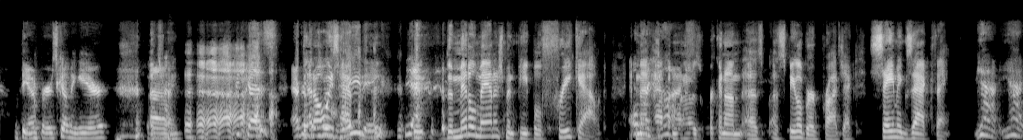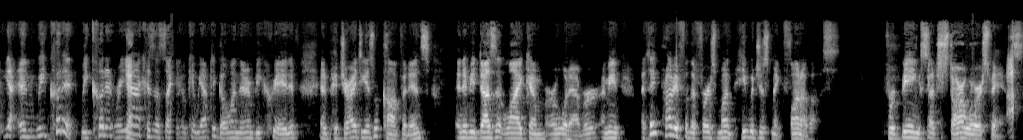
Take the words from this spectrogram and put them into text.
the emperor's coming here, um, because everyone that always was waiting. yeah. The, the, middle management people freak out, and oh that happened gosh. when I was working on a, a, Spielberg project. Same exact thing. Yeah, yeah, yeah, and we couldn't we couldn't react because yeah. it's like okay, we have to go in there and be creative and pitch our ideas with confidence. And if he doesn't like him or whatever, I mean, I think probably for the first month he would just make fun of us for being such Star Wars fans.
